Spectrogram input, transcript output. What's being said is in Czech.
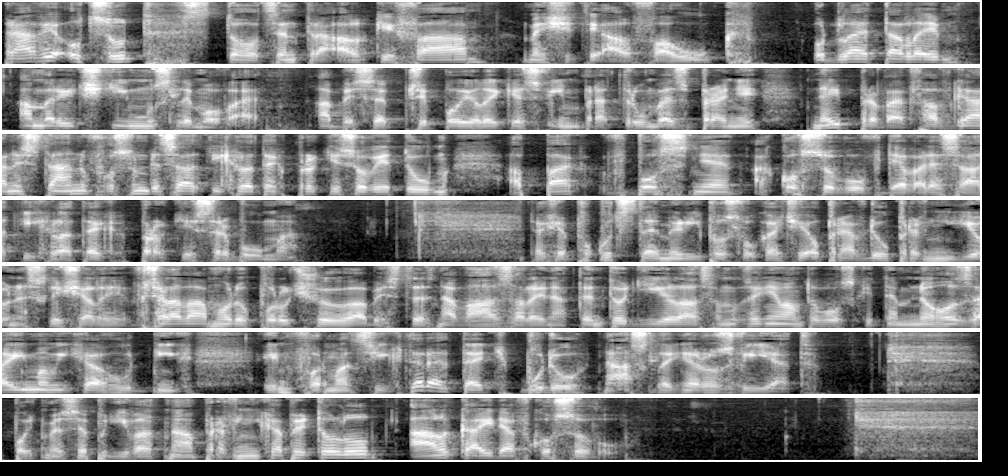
Právě odsud, z toho centra Al-Kifa, mešity Al-Fauk, odlétali američtí muslimové, aby se připojili ke svým bratrům ve zbrani nejprve v Afghánistánu v 80. letech proti Sovětům a pak v Bosně a Kosovu v 90. letech proti Srbům. Takže pokud jste, milí posluchači, opravdu první díl neslyšeli, vřele vám ho doporučuji, abyste navázali na tento díl a samozřejmě vám to poskytne mnoho zajímavých a hudných informací, které teď budu následně rozvíjet. Pojďme se podívat na první kapitolu Al-Qaida v Kosovu.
